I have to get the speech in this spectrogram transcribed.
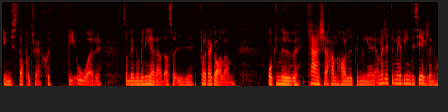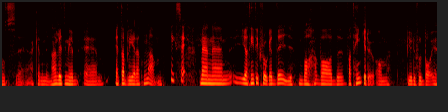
yngsta på tror jag 70 år som blev nominerad, alltså i förra galan. Och nu kanske han har lite mer, ja, men lite mer vind i seglen hos eh, akademin. Han har lite mer eh, etablerat namn. Exakt. Men eh, jag tänkte fråga dig, vad, vad, vad tänker du om Beautiful Boy?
